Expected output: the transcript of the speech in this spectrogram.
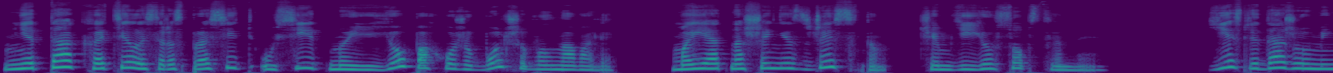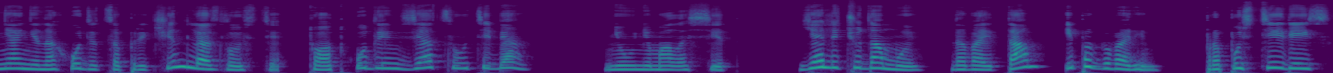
Мне так хотелось расспросить у Сид, но ее, похоже, больше волновали мои отношения с Джейсоном, чем ее собственные. Если даже у меня не находится причин для злости, то откуда им взяться у тебя? Не унимала Сид. Я лечу домой. Давай там и поговорим. Пропусти рейс,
